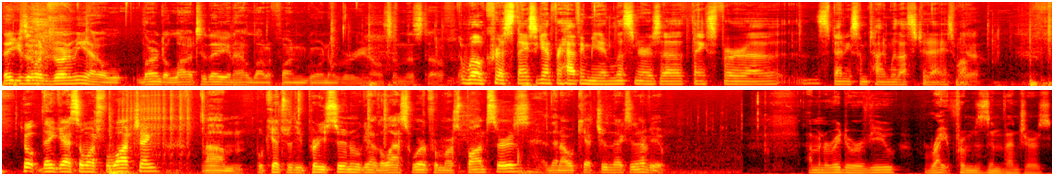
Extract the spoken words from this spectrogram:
thank you so much for joining me. I learned a lot today and had a lot of fun going over, you know, some of this stuff. Well, Chris, thanks again for having me, and listeners, uh, thanks for uh, spending some time with us today as well. Yeah. Cool. Thank you guys so much for watching. Um, we'll catch with you pretty soon. We're gonna have the last word from our sponsors, and then I will catch you in the next interview. I'm gonna read a review right from Zim Ventures.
